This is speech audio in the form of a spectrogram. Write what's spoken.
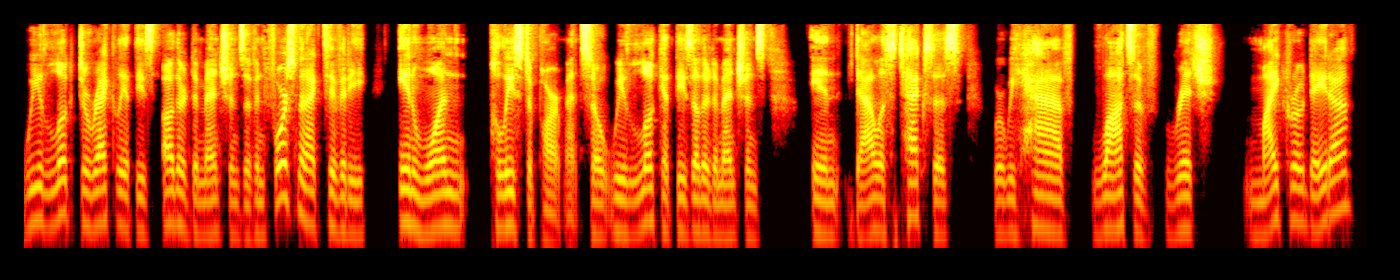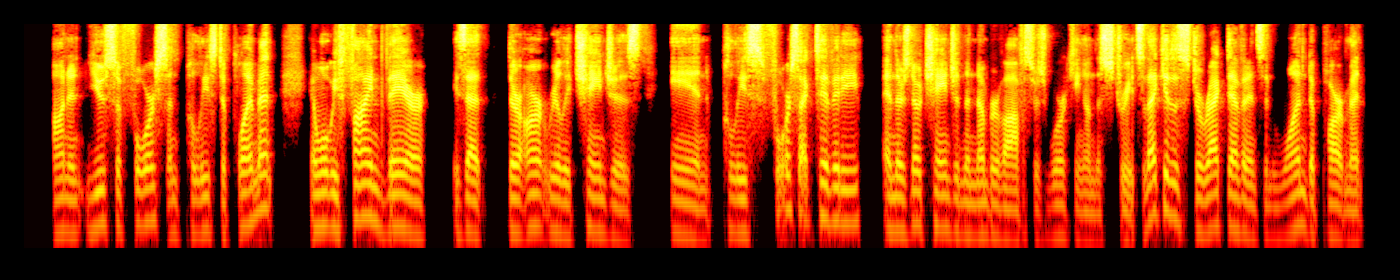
we look directly at these other dimensions of enforcement activity in one police department. So we look at these other dimensions in Dallas, Texas, where we have lots of rich micro data on use of force and police deployment. And what we find there is that there aren't really changes in police force activity and there's no change in the number of officers working on the street. So that gives us direct evidence in one department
